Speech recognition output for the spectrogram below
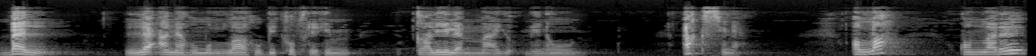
Bel le'anehumullahu bi kufrihim galilen ma yu'minun. Aksine Allah onları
